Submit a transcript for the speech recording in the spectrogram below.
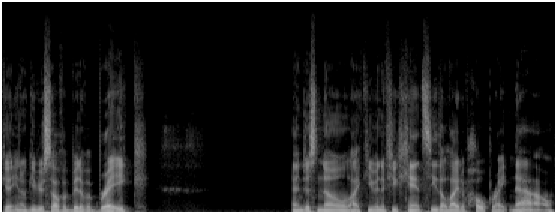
get you know give yourself a bit of a break and just know like even if you can't see the light of hope right now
